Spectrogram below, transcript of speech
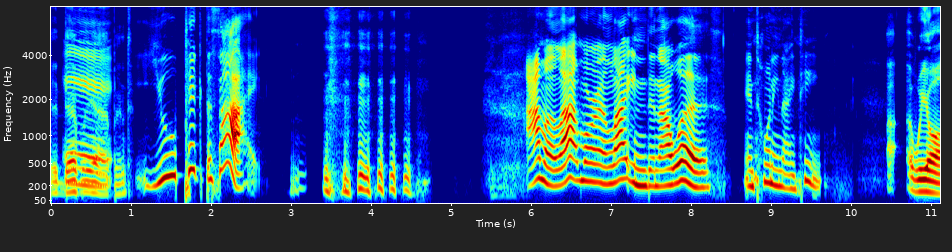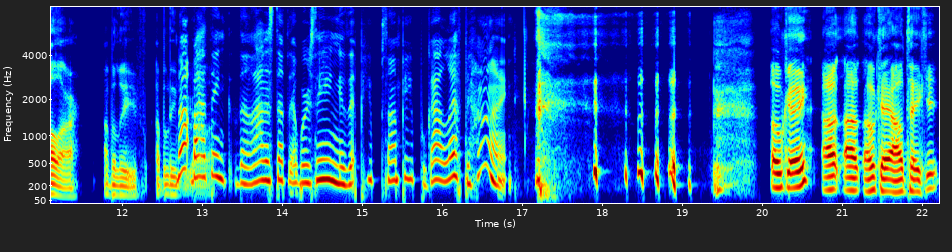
It definitely and happened. You picked the side. I'm a lot more enlightened than I was in 2019. Uh, we all are, I believe. I believe. No, we but I are. think the, a lot of stuff that we're seeing is that people, some people got left behind. Okay. I, I, okay, I'll take it.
